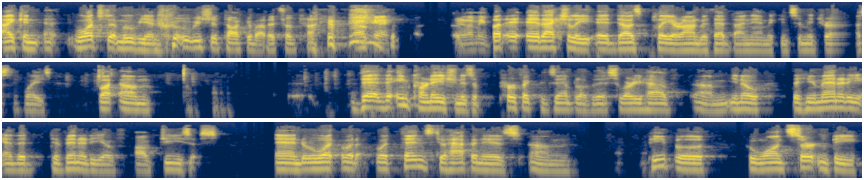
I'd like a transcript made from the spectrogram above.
I can watch that movie and we should talk about it sometime. okay. Here, let me. But it, it, actually it does play around with that dynamic in some interesting ways. But um, the the incarnation is a perfect example of this, where you have um, you know the humanity and the divinity of of Jesus, and what what what tends to happen is um, people who want certainty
